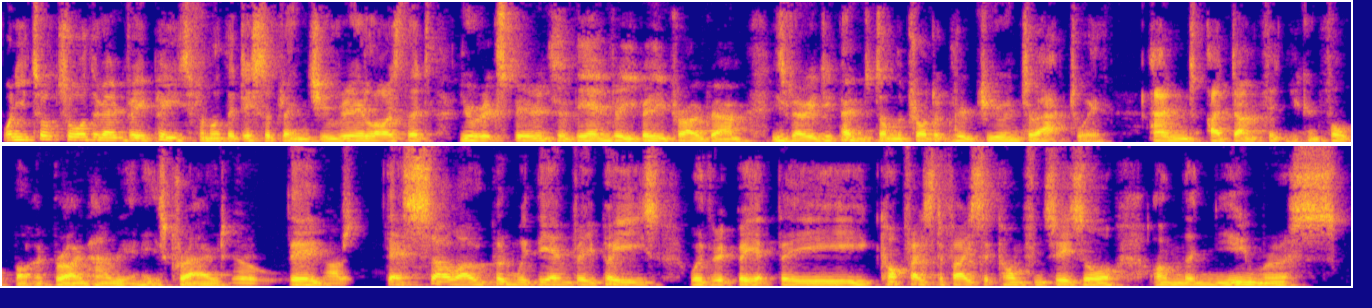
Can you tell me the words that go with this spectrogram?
when you talk to other MVPs from other disciplines, you realise that your experience of the MVP program is very dependent on the product group you interact with. And I don't think you can fault Brian Harry and his crowd. No, they're, they're so open with the MVPs, whether it be at the face to face at conferences or on the numerous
